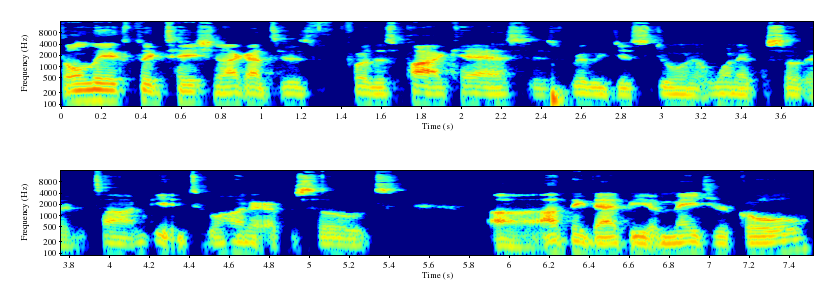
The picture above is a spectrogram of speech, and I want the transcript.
the only expectation I got to this, for this podcast is really just doing it one episode at a time, getting to 100 episodes. Uh, I think that'd be a major goal,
